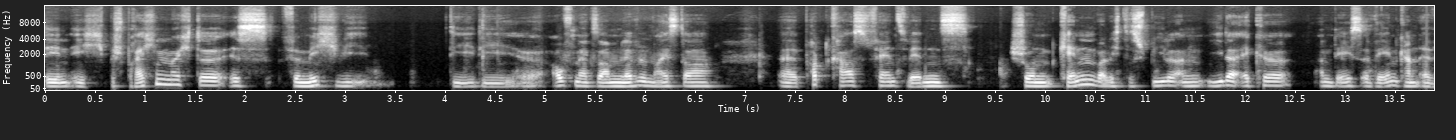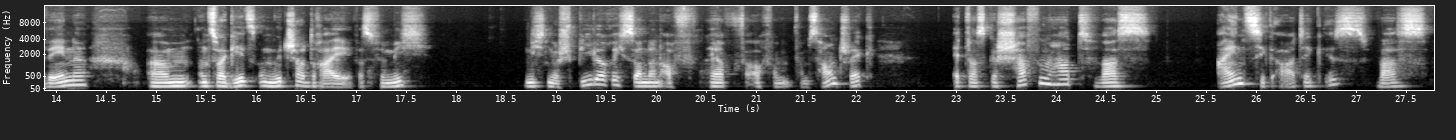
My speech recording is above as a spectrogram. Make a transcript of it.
den ich besprechen möchte, ist für mich wie die, die äh, aufmerksamen Levelmeister äh, Podcast-Fans werden es schon kennen, weil ich das Spiel an jeder Ecke, an der ich es erwähnen kann, erwähne. Ähm, und zwar geht es um Witcher 3, was für mich nicht nur spielerisch, sondern auch, ja, auch vom, vom Soundtrack etwas geschaffen hat, was einzigartig ist, was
